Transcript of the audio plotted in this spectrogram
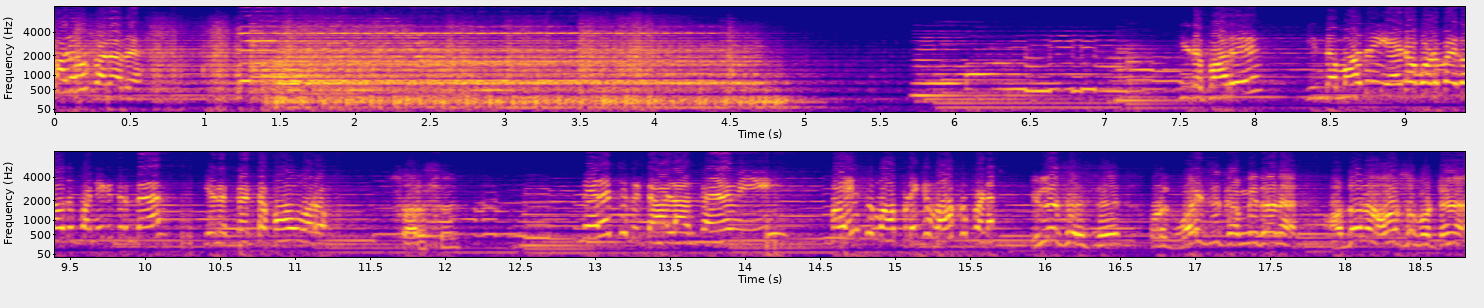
கனவு காணாத இத பாரு இந்த மாதிரி ஏடோ குழம்பு ஏதாவது பண்ணிக்கிட்டு இருந்த? எனக்கு கெட்ட கோவம் வரும். சரசு? நினைச்சுக்கிட்டாளாம் கிழவி? வயசு மாப்பிளைக்கு வாக்குப்பட இல்ல சரசு உனக்கு வயசு கம்மி தானே அதான் ஆசைப்பட்டேன்.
